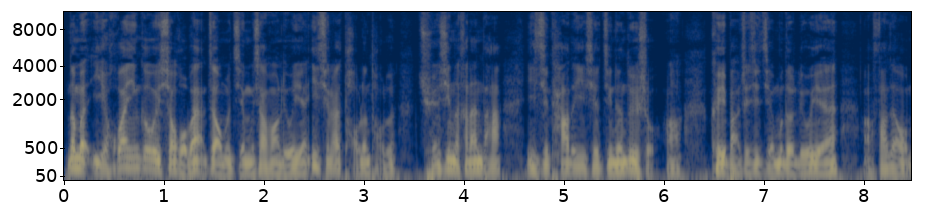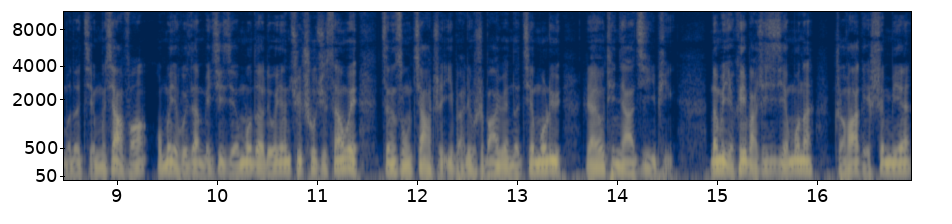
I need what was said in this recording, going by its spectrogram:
那么也欢迎各位小伙伴在我们节目下方留言，一起来讨论讨论全新的汉兰达以及它的一些竞争对手啊！可以把这期节目的留言啊发在我们的节目下方，我们也会在每期节目的留言区抽取三位，赠送价值一百六十八元的芥末绿燃油添加剂一瓶。那么也可以把这期节目呢转发给身边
